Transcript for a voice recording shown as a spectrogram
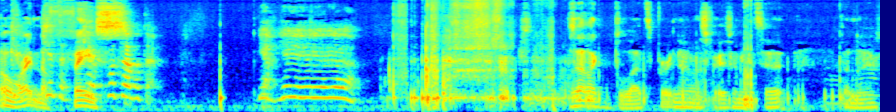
Oh, get, right in the get face. Get, what's up with that? Yeah, yeah, yeah, yeah, yeah. Is that like blood spurting out of his face when he gets hit? The mm-hmm. knife.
